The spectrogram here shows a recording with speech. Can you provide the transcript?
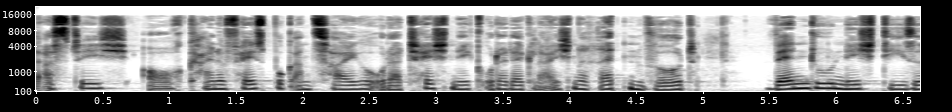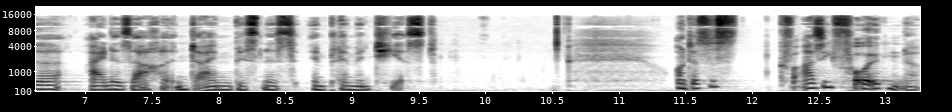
dass dich auch keine Facebook-Anzeige oder Technik oder dergleichen retten wird, wenn du nicht diese eine Sache in deinem Business implementierst. Und das ist quasi folgende.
